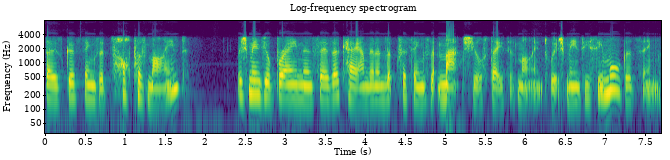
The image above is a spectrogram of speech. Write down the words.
those good things are top of mind, which means your brain then says, okay, I'm going to look for things that match your state of mind, which means you see more good things.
